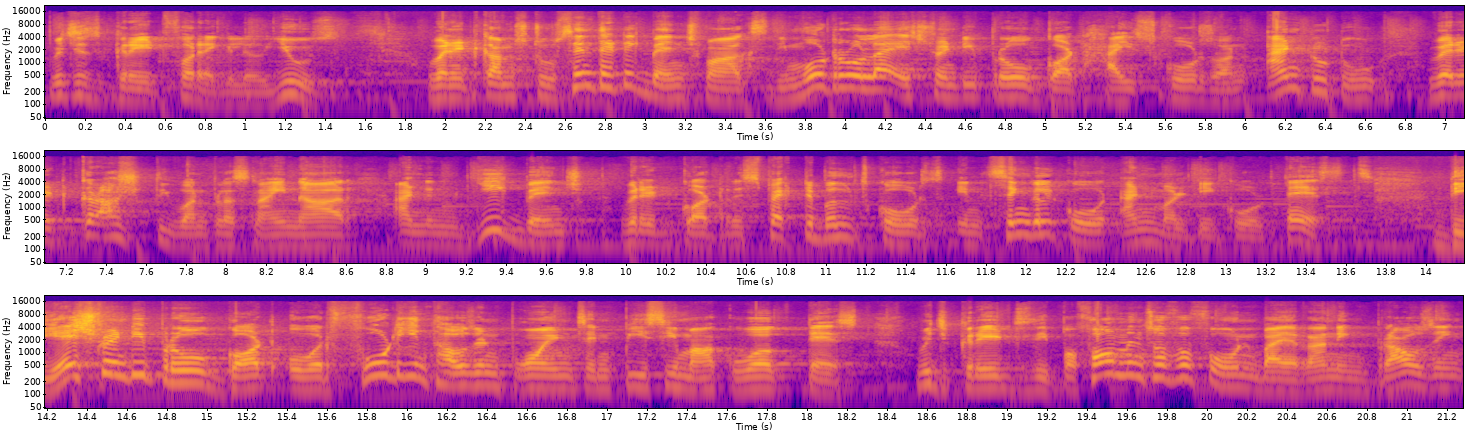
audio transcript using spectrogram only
which is great for regular use. When it comes to synthetic benchmarks, the Motorola Edge20 Pro got high scores on Antutu where it crushed the OnePlus 9R and in Geekbench where it got respectable scores in single core and multi-core tests. The Edge20 Pro got over 14,000 points in PCMark work test which grades the performance of a phone by running browsing,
